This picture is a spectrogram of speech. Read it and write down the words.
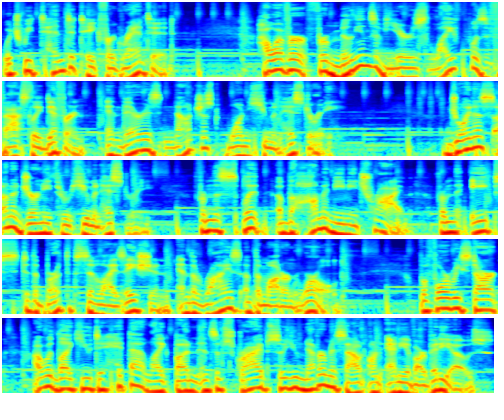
which we tend to take for granted. However, for millions of years, life was vastly different, and there is not just one human history. Join us on a journey through human history, from the split of the Hominini tribe, from the apes to the birth of civilization and the rise of the modern world. Before we start, I would like you to hit that like button and subscribe so you never miss out on any of our videos.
